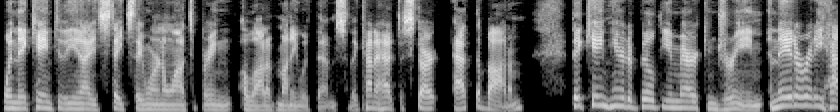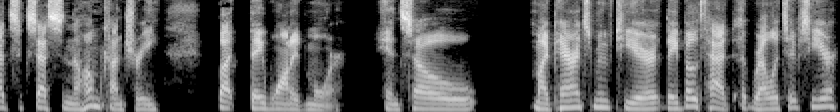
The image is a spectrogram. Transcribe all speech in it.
when they came to the United States, they weren't allowed to bring a lot of money with them. So they kind of had to start at the bottom. They came here to build the American dream, and they had already had success in the home country, but they wanted more. And so my parents moved here. They both had uh, relatives here.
